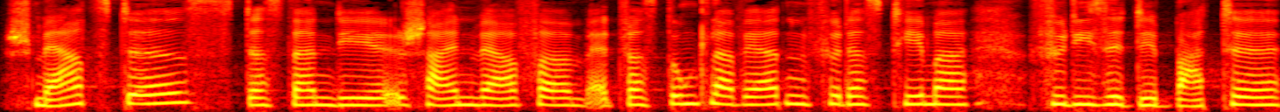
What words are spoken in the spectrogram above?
Schmerzt es, dass dann die Scheinwerfer etwas dunkler werden für das Thema, für diese Debatte,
